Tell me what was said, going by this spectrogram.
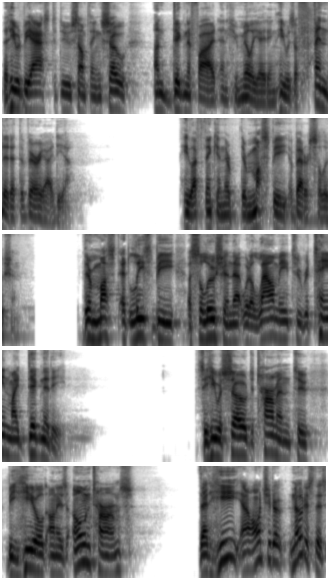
that he would be asked to do something so undignified and humiliating. He was offended at the very idea. He left thinking there, there must be a better solution. There must at least be a solution that would allow me to retain my dignity. See, he was so determined to be healed on his own terms that he, and I want you to notice this,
